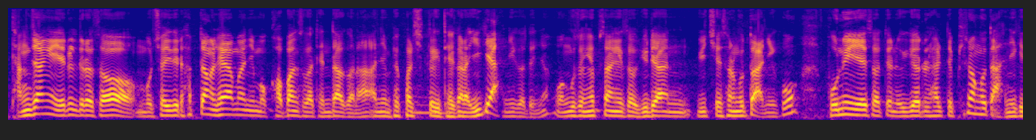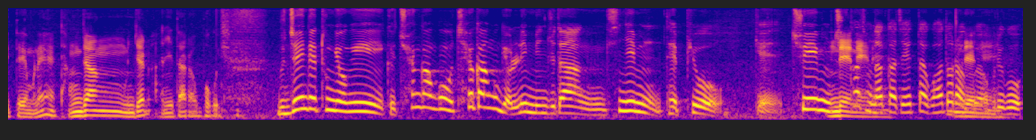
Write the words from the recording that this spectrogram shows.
당장에 예를 들어서 뭐 저희들이 합당을 해야만이 뭐 과반수가 된다거나 아니면 180석이 되거나 이게 아니거든요. 원구성 협상에서 유리한 위치에 서는 것도 아니고 본회의에서 어떤 의결을 할 때 필요한 것도 아니기 때문에 당장 문제는 아니다라고 보고 있습니다. 문재인 대통령이 그 최강욱 최강욱 열린민주당 신임 대표 취임 축하 네네네. 전화까지 했다고 하더라고요. 네네. 그리고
